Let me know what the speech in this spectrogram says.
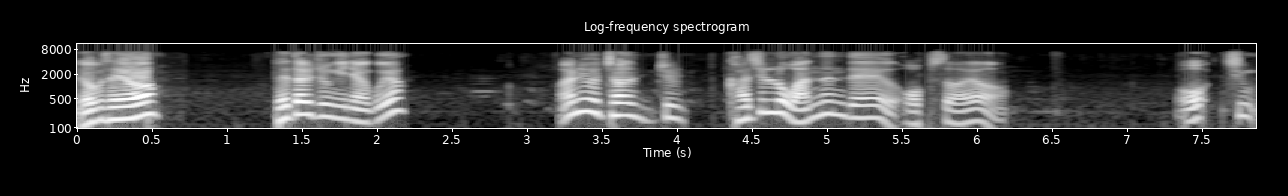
여보세요? 배달 중이냐고요? 아니요, 저, 저 가질러 왔는데 없어요. 어, 지금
